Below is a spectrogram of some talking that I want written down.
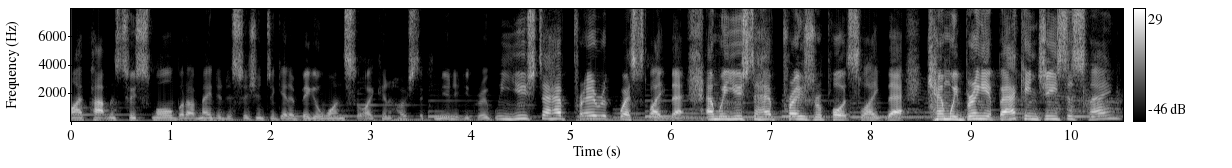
My apartment's too small, but I've made a decision to get a bigger one so I can host a community group. We used to have prayer requests like that, and we used to have praise reports like that. Can we bring it back in Jesus' name?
